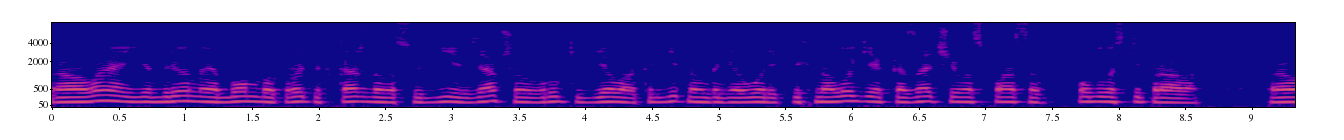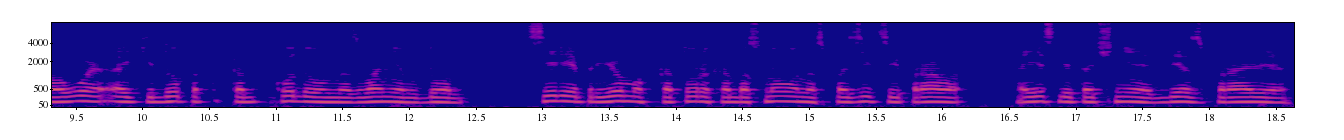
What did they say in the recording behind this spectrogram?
Правовая ядреная бомба против каждого судьи, взявшего в руки дело о кредитном договоре, технология казачьего спаса в области права, правовое айкидо под кодовым названием ДОН, серия приемов которых обоснована с позиции права, а если точнее без правия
